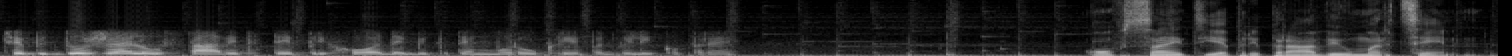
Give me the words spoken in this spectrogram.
Če bi kdo želel ustaviti te prihode, bi potem moral ukrepati veliko prej. Offside je pripravil Marcen.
